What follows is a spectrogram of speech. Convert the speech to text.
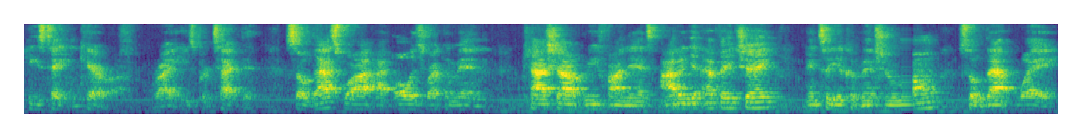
he's taken care of, right? He's protected. So that's why I always recommend cash out refinance out of your FHA into your conventional loan, so that way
